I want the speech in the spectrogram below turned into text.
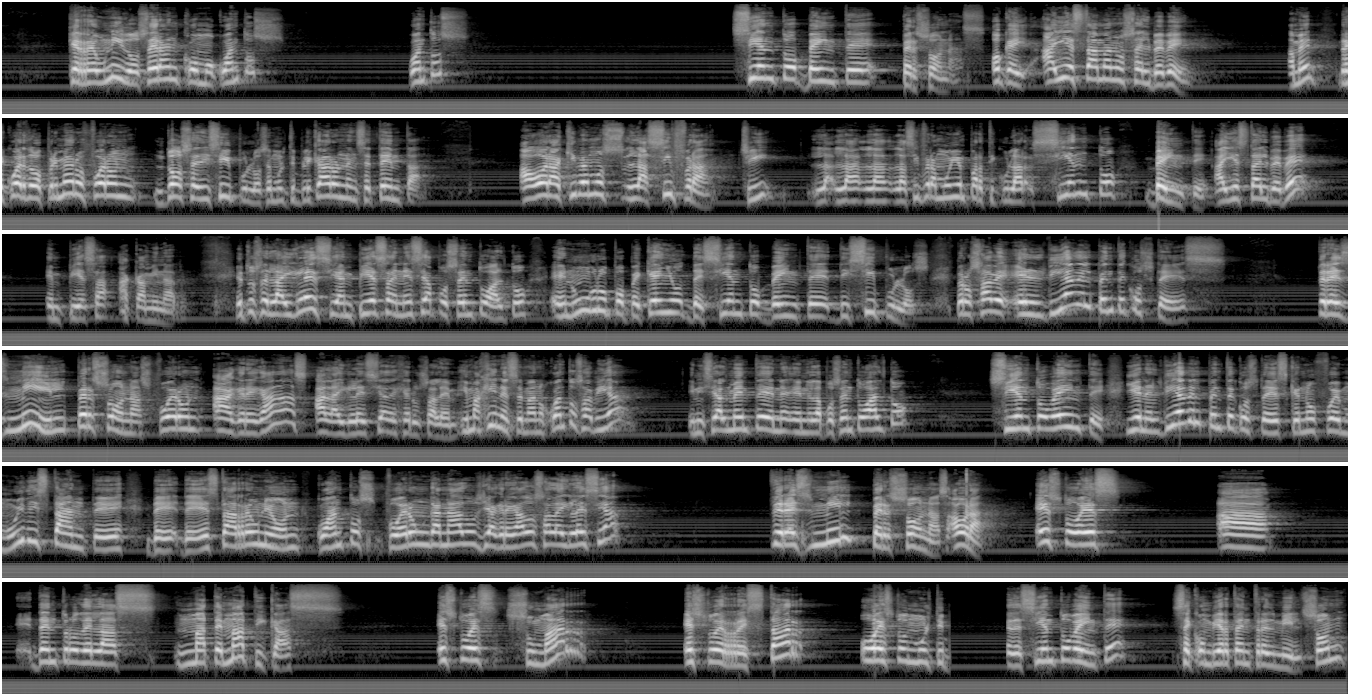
que reunidos eran como cuántos? ¿Cuántos? 120 personas. Ok, ahí está, manos, el bebé. Amén. Recuerdo, los primeros fueron 12 discípulos, se multiplicaron en 70. Ahora aquí vemos la cifra, ¿sí? la, la cifra muy en particular, 120. Ahí está el bebé, empieza a caminar. Entonces la iglesia empieza en ese aposento alto en un grupo pequeño de 120 discípulos. Pero sabe, el día del Pentecostés, tres mil personas fueron agregadas a la iglesia de Jerusalén. Imagínense, hermanos, ¿cuántos había inicialmente en, el aposento alto? 120. Y en el día del Pentecostés, que no fue muy distante de, esta reunión, ¿cuántos fueron ganados y agregados a la iglesia? Tres mil personas. Ahora, esto es ah, dentro de las matemáticas, esto es sumar, esto es restar o esto es multiplicar de 120 se convierta en tres mil. Son,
